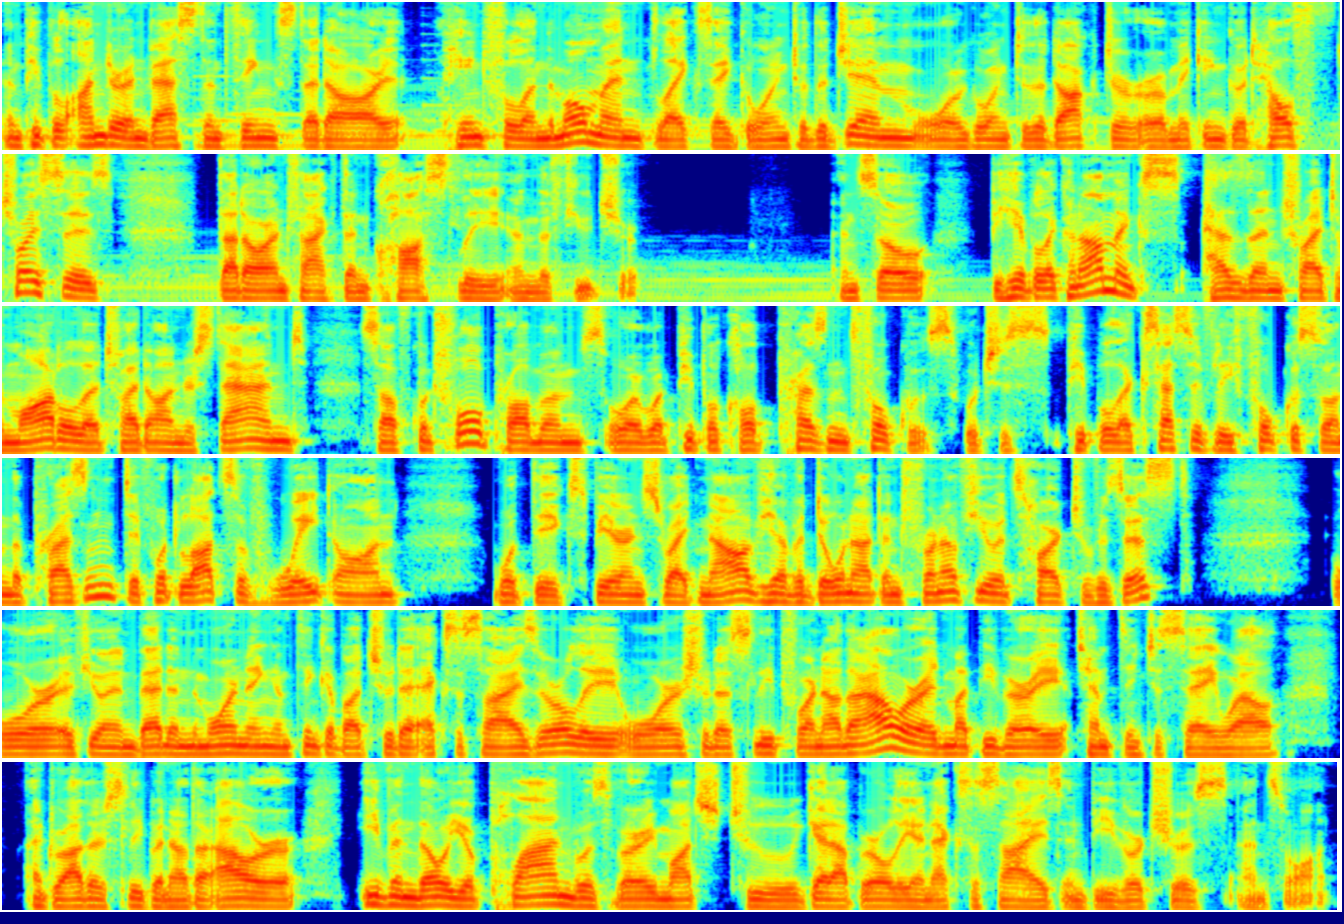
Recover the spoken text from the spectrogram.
And people underinvest in things that are painful in the moment, like, say, going to the gym or going to the doctor or making good health choices that are, in fact, then costly in the future. And so behavioral economics has then tried to model it, try to understand self control problems or what people call present focus, which is people excessively focus on the present. They put lots of weight on what they experience right now. If you have a donut in front of you, it's hard to resist. Or if you're in bed in the morning and think about should I exercise early or should I sleep for another hour, it might be very tempting to say, well, I'd rather sleep another hour, even though your plan was very much to get up early and exercise and be virtuous and so on.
